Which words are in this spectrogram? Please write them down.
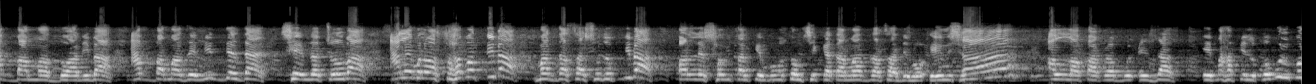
আব্বা, আম্মা, দোয়া নিবা। আব্বা, আম্মা যে নির্দেশ দেয়, সে চলবা। আলেম আলমা সহবত নিবা মাদ্রাসা সুযোগ নিবা। পারলে সন্তানকে প্রথম শিক্ষাটা মাদ্রাসা দেব ইনশা আল্লাহ পাক রব্বুল ইজ্জাত। এই মাহফিল কবুল করুক।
